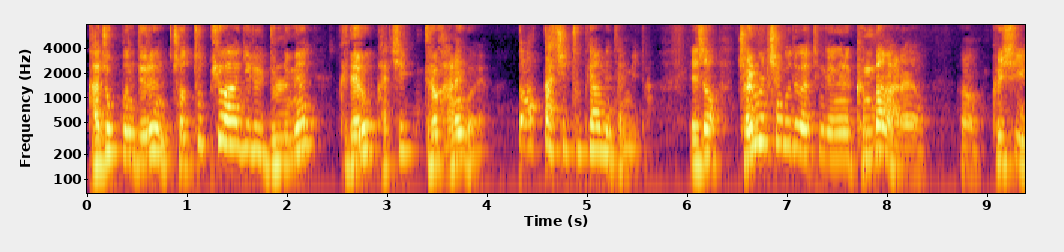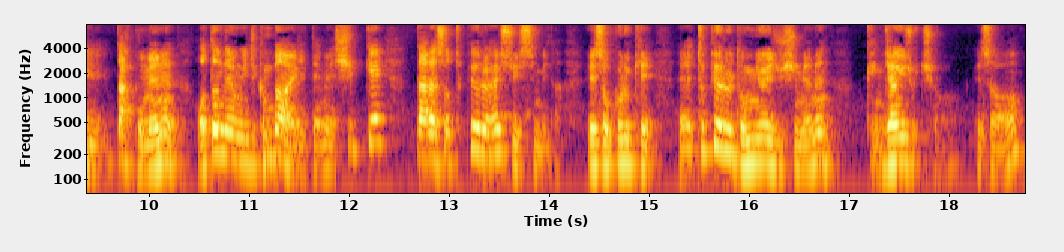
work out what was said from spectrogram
가족분들은 저 투표하기를 누르면 그대로 같이 들어가는 거예요. 똑같이 투표하면 됩니다. 그래서 젊은 친구들 같은 경우에는 금방 알아요. 어, 글씨 딱 보면은 어떤 내용인지 금방 알기 때문에 쉽게 따라서 투표를 할 수 있습니다. 그래서 그렇게 예, 투표를 독려해 주시면은 굉장히 좋죠. 그래서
